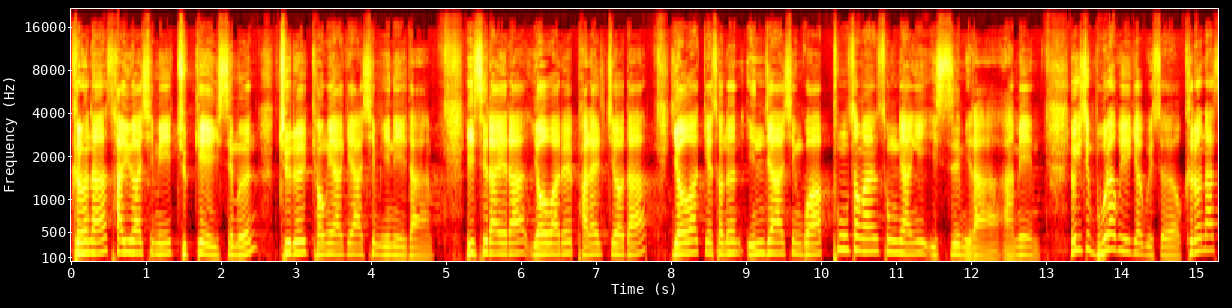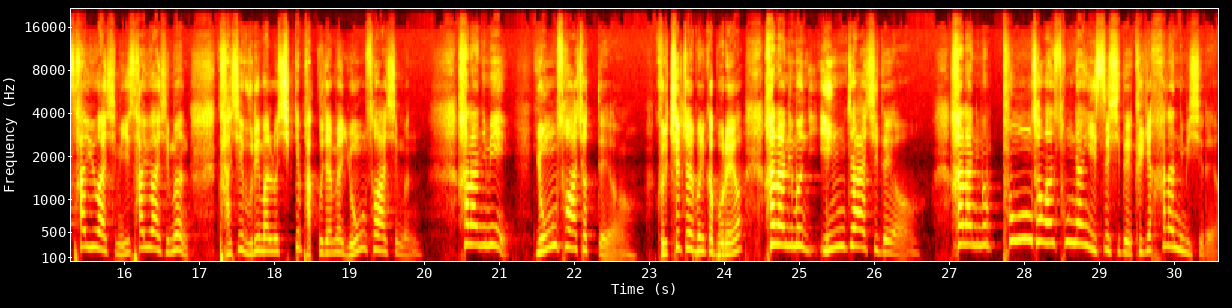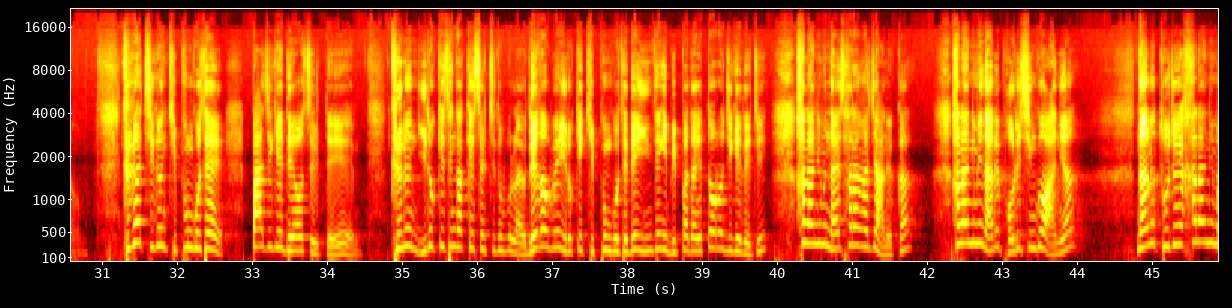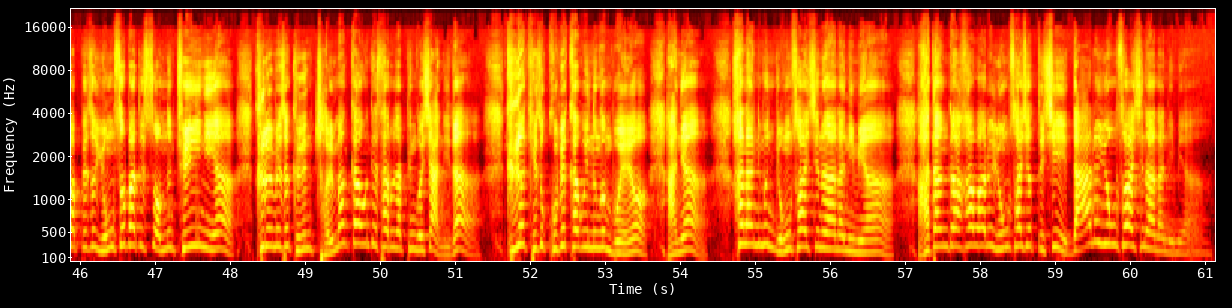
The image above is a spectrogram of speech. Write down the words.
그러나 사유하심이 주께 있음은 주를 경외하게 하심이니이다. 이스라엘아 여호와를 바랄지어다. 여호와께서는 인자하심과 풍성한 속량이 있음이라. 아멘. 여기 지금 뭐라고 얘기하고 있어요? 그러나 사유하심이 이 사유하심은 다시 우리말로 쉽게 바꾸자면 용서하심은 하나님이 용서하셨대요. 그리고 7절 보니까 뭐래요? 하나님은 인자하시대요. 하나님은 풍성한 속량이 있으시대. 그게 하나님이시래요. 그가 지금 깊은 곳에 빠지게 되었을 때에 그는 이렇게 생각했을지도 몰라요. 내가 왜 이렇게 깊은 곳에 내 인생의 밑바닥에 떨어지게 되지? 하나님은 날 사랑하지 않을까? 하나님이 나를 버리신 거 아니야? 나는 도저히 하나님 앞에서 용서받을 수 없는 죄인이야. 그러면서 그는 절망 가운데 사로잡힌 것이 아니라 그가 계속 고백하고 있는 건 뭐예요? 아니야. 하나님은 용서하시는 하나님이야. 아담과 하와를 용서하셨듯이 나를 용서하시는 하나님이야.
